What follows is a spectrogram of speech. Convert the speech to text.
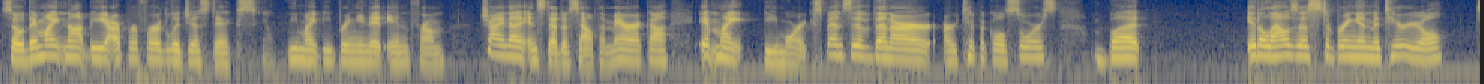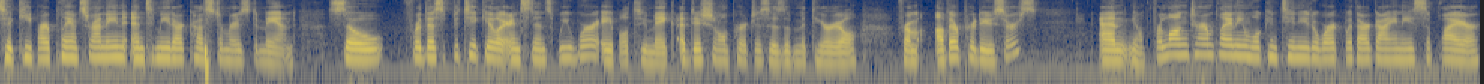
So they might not be our preferred logistics. You know, we might be bringing it in from China instead of South America. It might be more expensive than our, our typical source, but it allows us to bring in material to keep our plants running and to meet our customers' demand. So, for this particular instance, we were able to make additional purchases of material from other producers. And you know, for long-term planning, we'll continue to work with our Guyanese supplier,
